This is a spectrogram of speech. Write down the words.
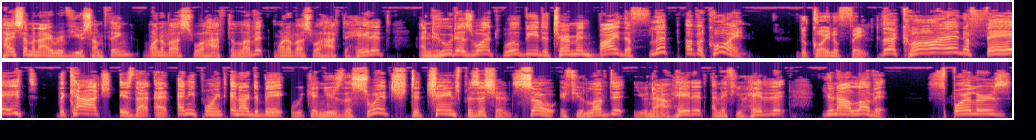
Haisam and I review something. One of us will have to love it, one of us will have to hate it, and who does what will be determined by the flip of a coin. The coin of fate. The coin of fate. The catch is that at any point in our debate, we can use the switch to change positions. So if you loved it, you now hate it. And if you hated it, you now love it. Spoilers,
